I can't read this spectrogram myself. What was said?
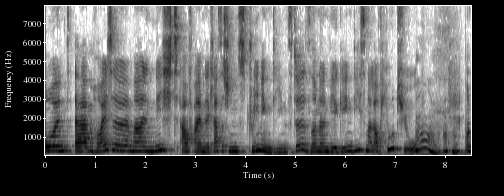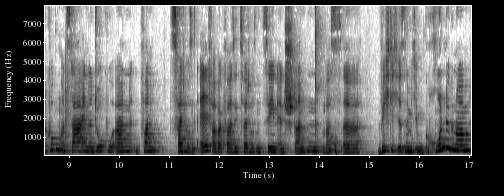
Und ähm, heute mal nicht auf einem der klassischen Streaming-Dienste, sondern wir gehen diesmal auf YouTube mm, okay. und gucken uns da eine Doku an von 2011, aber quasi 2010 entstanden, was oh. äh, wichtig ist, nämlich im Grunde genommen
